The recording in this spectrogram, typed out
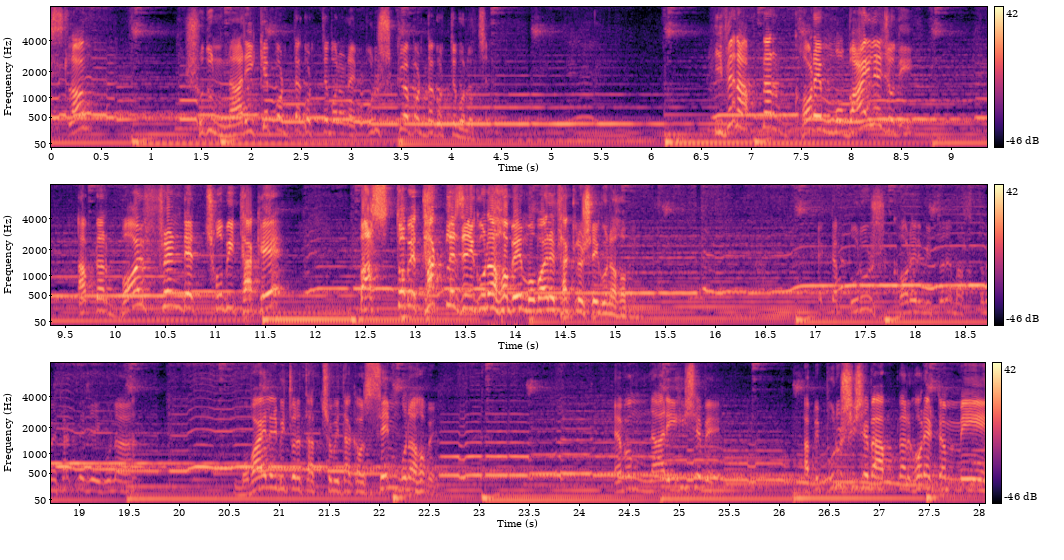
ইসলাম শুধু নারীকে পর্দা করতে বলে নাই, পুরুষকেও পর্দা করতে বলেছে। ইভেন আপনার ঘরে মোবাইলে যদি আপনার বয়ফ্রেন্ডের ছবি থাকে বাস্তবে থাকলে যে গুণা হবে, মোবাইলে থাকলেও সেই গুণা হবে। একটা পুরুষ ঘরের ভিতরে বাস্তবে থাকলে যে গুণা মোবাইলের ভিতরে তার ছবি থাকাও সেম গুণা হবে। এবং নারী হিসেবে, আপনি পুরুষ হিসেবে আপনার ঘরে একটা মেয়ে,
